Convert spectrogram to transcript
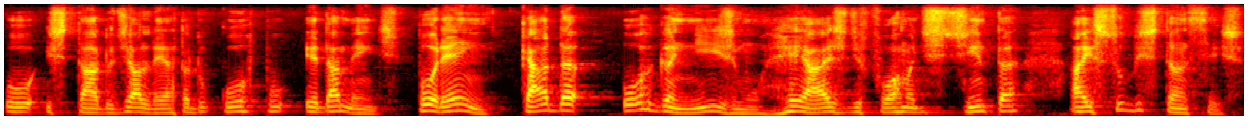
o estado de alerta do corpo e da mente. Porém, cada organismo reage de forma distinta às substâncias.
